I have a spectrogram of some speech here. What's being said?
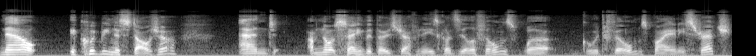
Now, it could be nostalgia and I'm not saying that those Japanese Godzilla films were good films by any stretch,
